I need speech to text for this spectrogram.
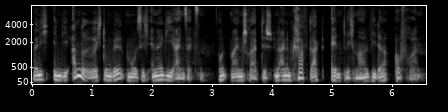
Wenn ich in die andere Richtung will, muss ich Energie einsetzen und meinen Schreibtisch in einem Kraftakt endlich mal wieder aufräumen.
